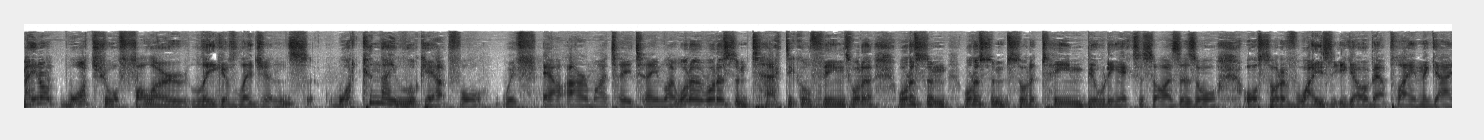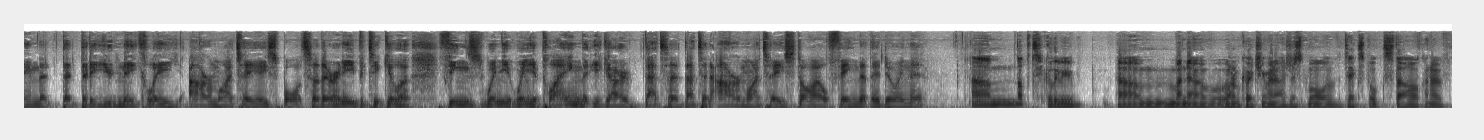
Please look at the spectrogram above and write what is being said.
may not watch or follow League of Legends, what can they look out for with our RMIT team? Like, what are what are some tactical things? What are what are some what are some sort of team building exercises or or sort of ways that you go about playing the game that, that, that are uniquely RMIT esports? Are there any particular things when you when you're playing that you go that's a that's an RMIT style thing that they're doing there? Um, not particularly. We, um, I, when I'm coaching right now, is just more of a textbook style kind of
